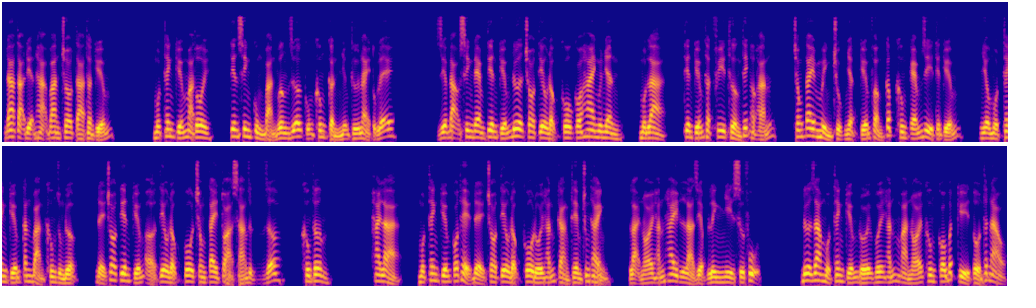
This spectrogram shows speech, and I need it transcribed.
Đa tạ điện hạ ban cho ta thần kiếm. Một thanh kiếm mà thôi, tiên sinh cùng bản vương giữa cũng không cần những thứ này tục lễ. Diệp đạo sinh đem tiên kiếm đưa cho tiêu độc cô có hai nguyên nhân, một là tiên kiếm thật phi thường thích hợp hắn, trong tay mình chụp nhật kiếm phẩm cấp không kém gì tiên kiếm, nhiều một thanh kiếm căn bản không dùng được, để cho tiên kiếm ở tiêu độc cô trong tay tỏa sáng rực rỡ, không thơm. Hai là, một thanh kiếm có thể để cho tiêu độc cô đối hắn càng thêm trung thành, lại nói hắn hay là diệp linh nhi sư phụ. Đưa ra một thanh kiếm đối với hắn mà nói không có bất kỳ tổn thất nào,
